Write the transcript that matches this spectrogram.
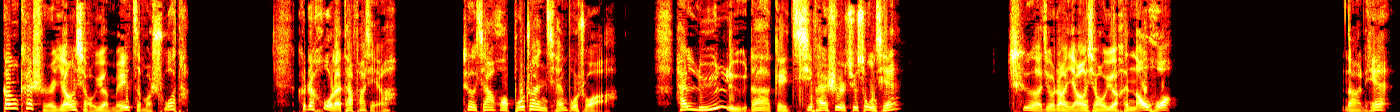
刚开始杨小月没怎么说他，可是后来他发现啊，这家伙不赚钱不说啊。还屡屡的给棋牌室去送钱，这就让杨小月很恼火。那天，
